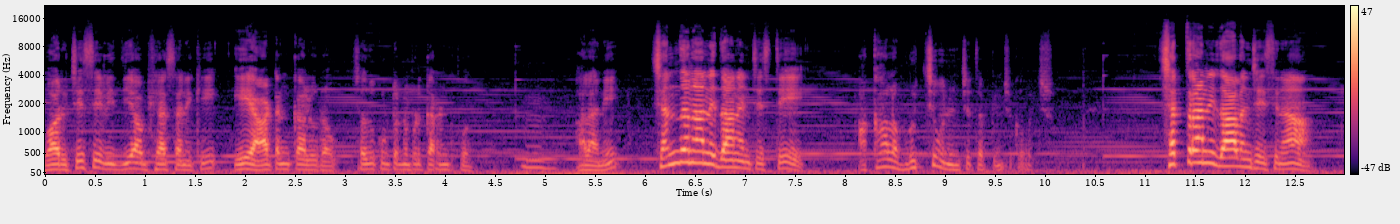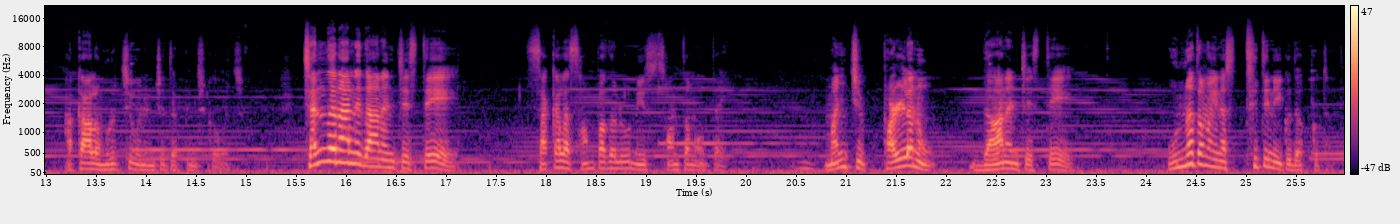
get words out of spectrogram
వారు చేసే విద్యాభ్యాసానికి ఏ ఆటంకాలు రావు. చదువుకుంటున్నప్పుడు కరెంట్ పోదు. అలానే చందనాన్ని దానం చేస్తే అకాల మృత్యువు నుంచి తప్పించుకోవచ్చు. ఛత్రాన్ని దానం చేసినా అకాల మృత్యువు నుంచి తప్పించుకోవచ్చు. చందనాన్ని దానం చేస్తే సకల సంపదలు నీ సొంతమవుతాయి. మంచి పళ్ళను దానం చేస్తే ఉన్నతమైన స్థితి నీకు దక్కుతుంది.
